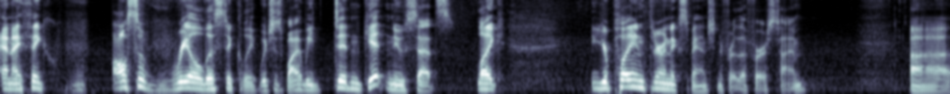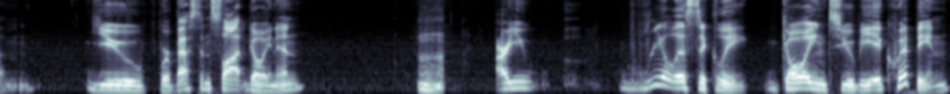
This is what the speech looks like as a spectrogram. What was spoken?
and I think also realistically, which is why we didn't get new sets, like you're playing through an expansion for the first time. Um you were best in slot going in. Mhm. Are you realistically going to be equipping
